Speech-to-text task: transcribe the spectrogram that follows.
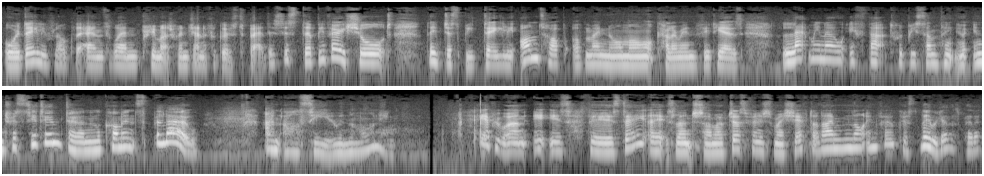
or a daily vlog that ends when pretty much when Jennifer goes to bed. It's just they'll be very short. They'd just be daily on top of my normal colouring videos. Let me know if that would be something you're interested in down in the comments below. And I'll see you in the morning. Hey everyone, it is Thursday. It's lunchtime. I've just finished my shift and I'm not in focus. There we go, that's better.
